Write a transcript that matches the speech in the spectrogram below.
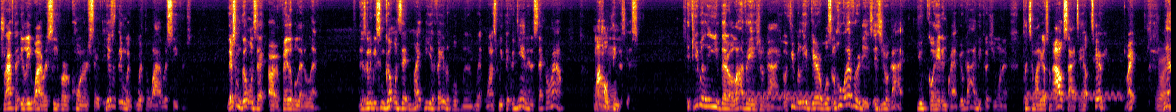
draft an elite wide receiver, corner safety. Here's the thing with, with the wide receivers. There's some good ones that are available at 11. There's going to be some good ones that might be available when, when, once we pick again in the second round. My mm-hmm. whole thing is this. If you believe that Olave is your guy, or if you believe Garrett Wilson, whoever it is, is your guy, you go ahead and grab your guy because you want to put somebody else on the outside to help Terry, right? right. Now,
